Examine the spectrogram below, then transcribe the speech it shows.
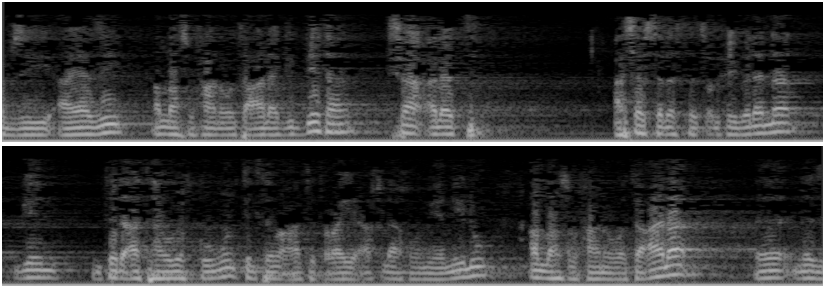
ኣብዚ ኣያ እዚ ኣላ ስብሓን ወላ ግዴታ ክሳዕ ዕለት ዓሰር ሰለስተ ፅንሑ ይበለና ግን እንተ ደኣ ተሃዊኽኩም እውን ክልተ መዓልቲ ጥራይ ኣኽላኹም እየን ኢሉ ኣላ ስብሓን ወተዓላ ነዚ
